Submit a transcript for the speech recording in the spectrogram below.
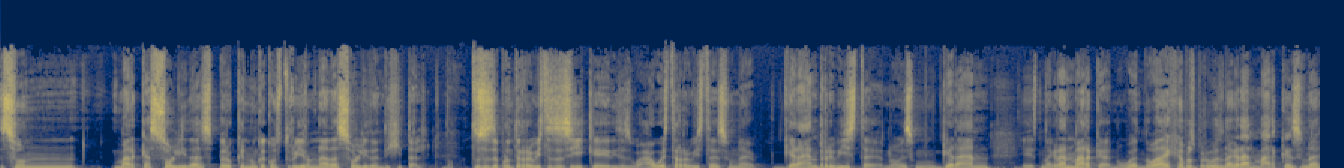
son marcas sólidas, pero que nunca construyeron nada sólido en digital. Entonces, de pronto revistas así que dices, wow, esta revista es una gran revista, ¿no? Es un gran, es una gran marca, no, no va a dar ejemplos, pero es una gran marca, es una...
